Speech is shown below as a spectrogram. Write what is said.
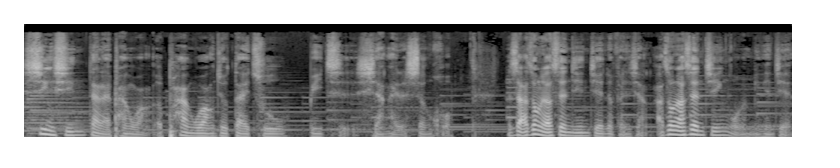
信心带来盼望，而盼望就带出彼此相爱的生活。这是阿忠聊圣经今天的分享。阿忠聊圣经，我们明天见。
